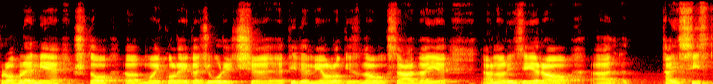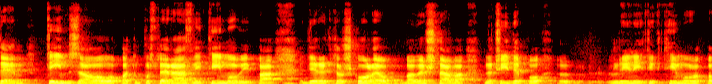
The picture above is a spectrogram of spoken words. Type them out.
problem je što e, moj kolega Đurić, e, epidemiolog iz Novog Sada, je analizirao taj sistem, tim za ovo, pa tu postoje razni timovi, pa direktor škole obaveštava, znači ide po liniji tih timova, pa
